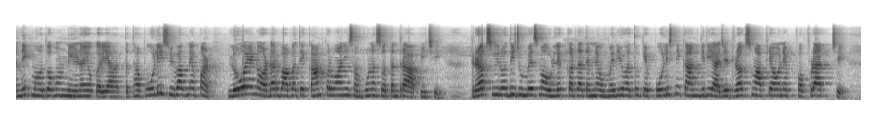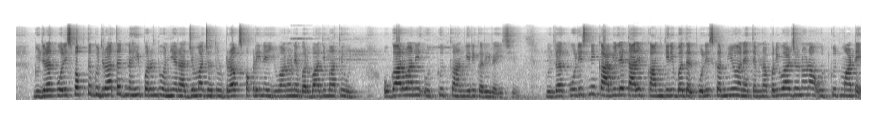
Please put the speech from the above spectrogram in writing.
અનેક મહત્વપૂર્ણ નિર્ણયો કર્યા તથા પોલીસ વિભાગને પણ લો એન્ડ ઓર્ડર બાબતે કામ કરવાની સંપૂર્ણ સ્વતંત્રતા આપી છે. ડ્રગ્સ વિરોધી ઝુંબેશમાં ઉલ્લેખ કરતા તેમણે ઉમેર્યું હતું કે પોલીસની કામગીરી આજે ડ્રગ્સ માફિયાઓને ફફડાટ છે. ગુજરાત પોલીસ ફક્ત ગુજરાત જ નહીં, પરંતુ અન્ય રાજ્યોમાં જતું ડ્રગ્સ પકડીને યુવાનોને બરબાદીમાંથી ઉગારવાની ઉત્કૃત કામગીરી કરી રહી છે. ગુજરાત પોલીસની કાબિલે તારીફ કામગીરી બદલ પોલીસ કર્મીઓ અને તેમના પરિવારજનોના ઉત્કૃત માટે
